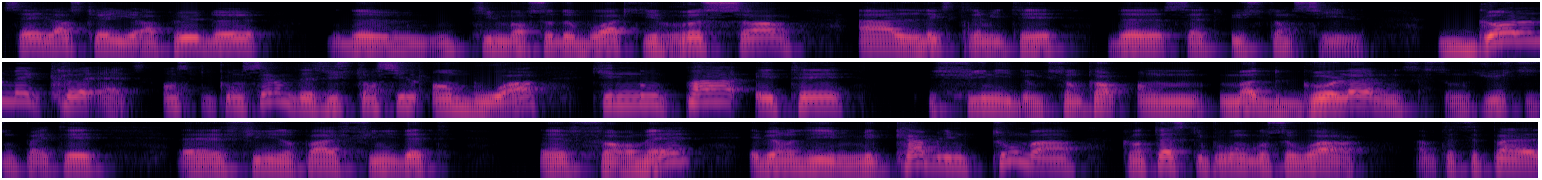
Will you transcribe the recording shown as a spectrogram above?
c'est lorsqu'il n'y aura plus de, petits morceaux de bois qui ressortent à l'extrémité de cet ustensile. Golmekleet, en ce qui concerne des ustensiles en bois qui n'ont pas été finis, donc ils sont encore en mode golem, ils sont juste, ils n'ont pas été euh, finis, ils n'ont pas fini d'être est formé, eh bien on dit, mais Kablim Touma, quand est-ce qu'ils pourront recevoir? Ah, Peut-être c'est pas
